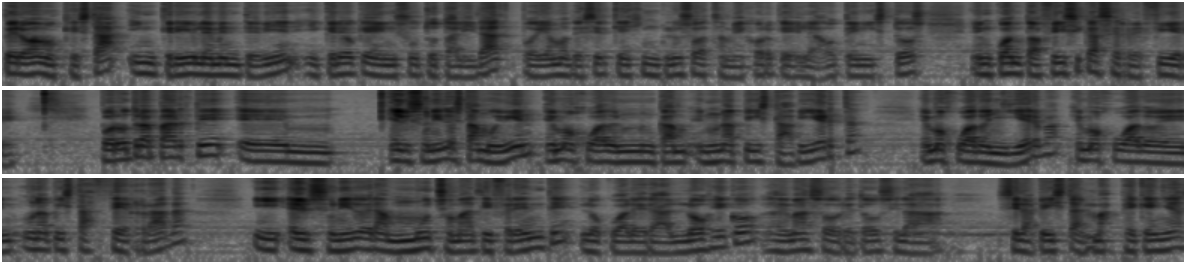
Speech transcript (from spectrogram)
pero vamos, que está increíblemente bien y creo que en su totalidad podríamos decir que es incluso hasta mejor que la Otenis 2 en cuanto a física se refiere. Por otra parte, em, el sonido está muy bien, hemos jugado en, un en una pista abierta, hemos jugado en hierba, hemos jugado en una pista cerrada y el sonido era mucho más diferente, lo cual era lógico, además sobre todo si la, si la pista es más pequeña,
